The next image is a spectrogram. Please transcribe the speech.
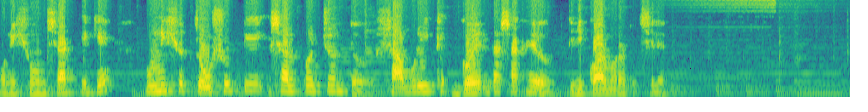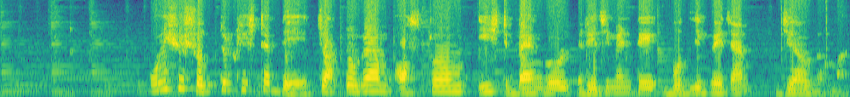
উনিশশো থেকে উনিশশো সাল পর্যন্ত সামরিক গোয়েন্দা শাখায়ও তিনি কর্মরত ছিলেন। উনিশশো সত্তর খ্রিস্টাব্দে চট্টগ্রাম অষ্টম ইস্ট বেঙ্গল রেজিমেন্টে বদলি হয়ে যান জিয়াউর রহমান।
